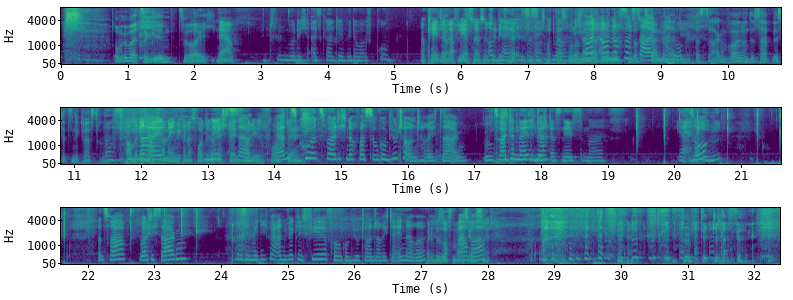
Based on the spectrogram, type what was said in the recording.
um überzugehen zu euch. Ja. Jetzt wurde ich eiskalt hier wieder übersprungen. Okay, dann Ja. darf Lea zuerst natürlich. Okay. Ja, es ist ein Podcast, wo nur Ich Männer wollte auch reden. noch es sind was doch zwei sagen, Männer, hallo. die was sagen wollen und deshalb ist jetzt Niklas dran. Warum bin ich dran? Amy kann das Wort erstellen, da. vorle- vorstellen. Ganz kurz wollte ich noch was zum Computerunterricht sagen. Und zwar, ich melde dich das nächste Mal. Ja, So? Naimi? Und zwar wollte ich sagen, dass ich mich nicht mehr an wirklich viel vom Computerunterricht erinnere. Weil du besoffen warst die Aber- ganze Zeit. Fünfte Klasse.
